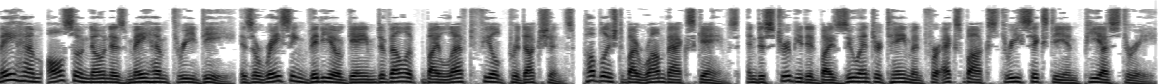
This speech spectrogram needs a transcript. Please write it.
Mayhem also known as Mayhem 3D is a racing video game developed by Left Field Productions, published by Rombax Games, and distributed by Zoo Entertainment for Xbox 360 and PS3.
